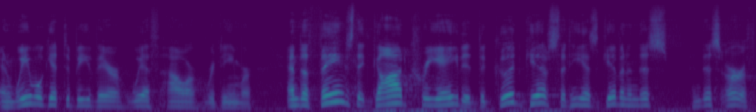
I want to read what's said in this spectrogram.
And we will get to be there with our Redeemer. And the things that God created, the good gifts that He has given in this, in this earth,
